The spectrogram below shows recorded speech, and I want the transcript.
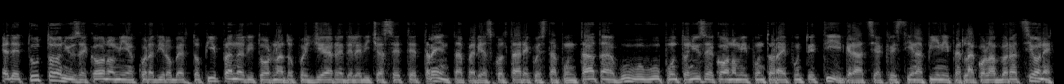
Ed è tutto, News Economy ancora di Roberto Pippan ritorna dopo il GR delle 17.30 per riascoltare questa puntata www.newseconomy.rai.it grazie a Cristina Pini per la collaborazione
